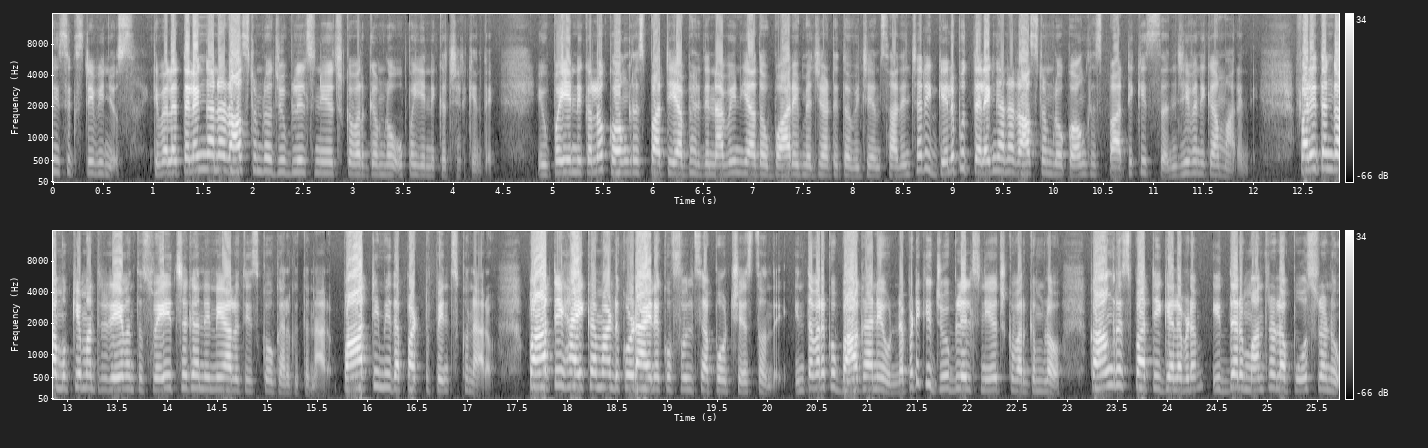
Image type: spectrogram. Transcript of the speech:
టీ సిక్స్ టీవీ న్యూస్. ఇటీవల తెలంగాణ రాష్ట్రంలో జూబ్లీస్ నియోజకవర్గంలో ఉప ఎన్నిక జరిగింది. ఈ ఉప ఎన్నికలో కాంగ్రెస్ పార్టీ అభ్యర్థి నవీన్ యాదవ్ భారీ మెజార్టీతో విజయం సాధించారు. గెలుపు తెలంగాణ రాష్ట్రంలో కాంగ్రెస్ పార్టీకి సంజీవనిగా మారింది. ఫలితంగా ముఖ్యమంత్రి రేవంత్ స్వేచ్ఛగా నిర్ణయాలు తీసుకోగలుగుతున్నారు. పార్టీ మీద పట్టు పెంచుకున్నారు. పార్టీ హైకమాండ్ కూడా ఆయనకు ఫుల్ సపోర్ట్ చేస్తోంది. ఇంతవరకు బాగానే ఉన్నప్పటికీ జూబ్లీల్స్ నియోజకవర్గంలో కాంగ్రెస్ పార్టీ గెలవడం ఇద్దరు మంత్రుల పోస్టులను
